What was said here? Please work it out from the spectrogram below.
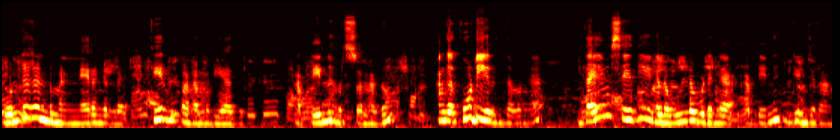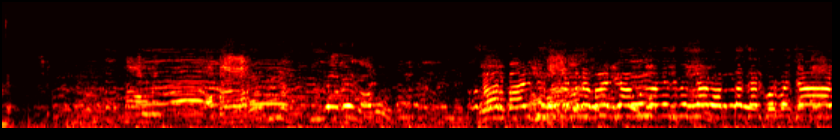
ஒன்று ரெண்டு மணி நேரங்கள்ல தீர்வு காண முடியாது அப்படின்னு அவர் சொன்னதும் அங்க கூடியிருந்தவங்க தயவு செய்து எங்களை உள்ள விடுங்க அப்படின்னு கெஞ்சுறாங்க স্যার বাড়িতে চলে গেলে বাড়ি আগুন লাগিয়ে দিবে স্যার অত্যাচার করবে স্যার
